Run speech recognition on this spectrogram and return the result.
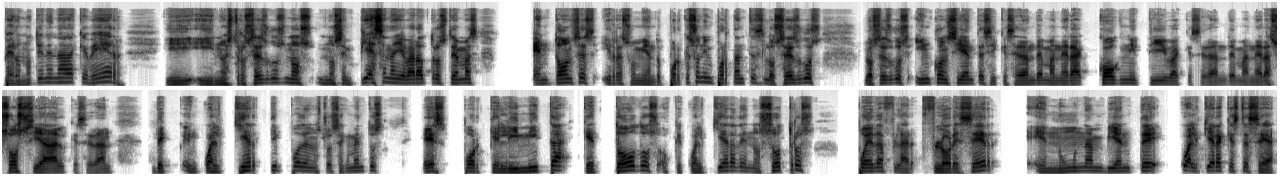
pero no tiene nada que ver. Y, y nuestros sesgos nos, nos empiezan a llevar a otros temas. Entonces, y resumiendo, ¿por qué son importantes los sesgos? Los sesgos inconscientes y que se dan de manera cognitiva, que se dan de manera social, que se dan en cualquier tipo de nuestros segmentos es porque limita que todos o que cualquiera de nosotros pueda florecer en un ambiente cualquiera que este sea.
